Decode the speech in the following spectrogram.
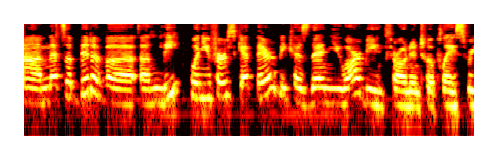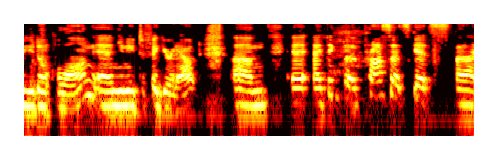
um, that's a bit of a, a, leap when you first get there because then you are being thrown into a place where you don't belong and you need to figure it out. Um, I think the process gets uh,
